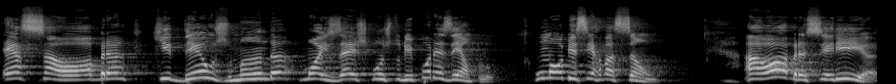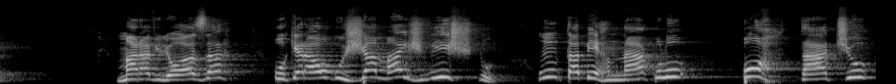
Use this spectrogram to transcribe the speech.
essa obra que Deus manda Moisés construir. Por exemplo, uma observação: a obra seria maravilhosa porque era algo jamais visto, um tabernáculo portátil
